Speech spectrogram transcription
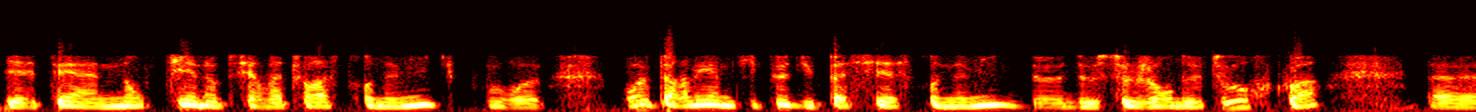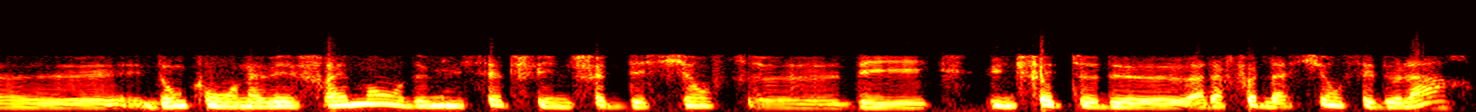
qui était un ancien observatoire astronomique pour reparler un petit peu du passé astronomique de, de ce genre de tour quoi. Euh, donc on avait vraiment en 2007 fait une fête des sciences, euh, des, une fête de, à la fois de la science et de l'art.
